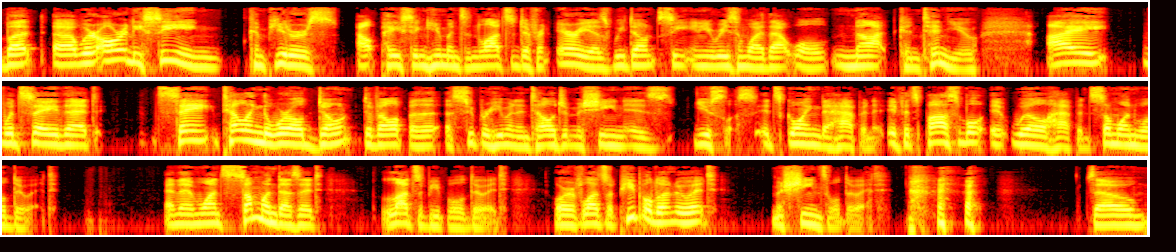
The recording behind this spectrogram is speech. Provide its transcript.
But uh, we're already seeing computers outpacing humans in lots of different areas. We don't see any reason why that will not continue. I would say that saying telling the world don't develop a, a superhuman intelligent machine is useless. It's going to happen. If it's possible, it will happen. Someone will do it. And then once someone does it, lots of people will do it. Or if lots of people don't do it, machines will do it. so,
